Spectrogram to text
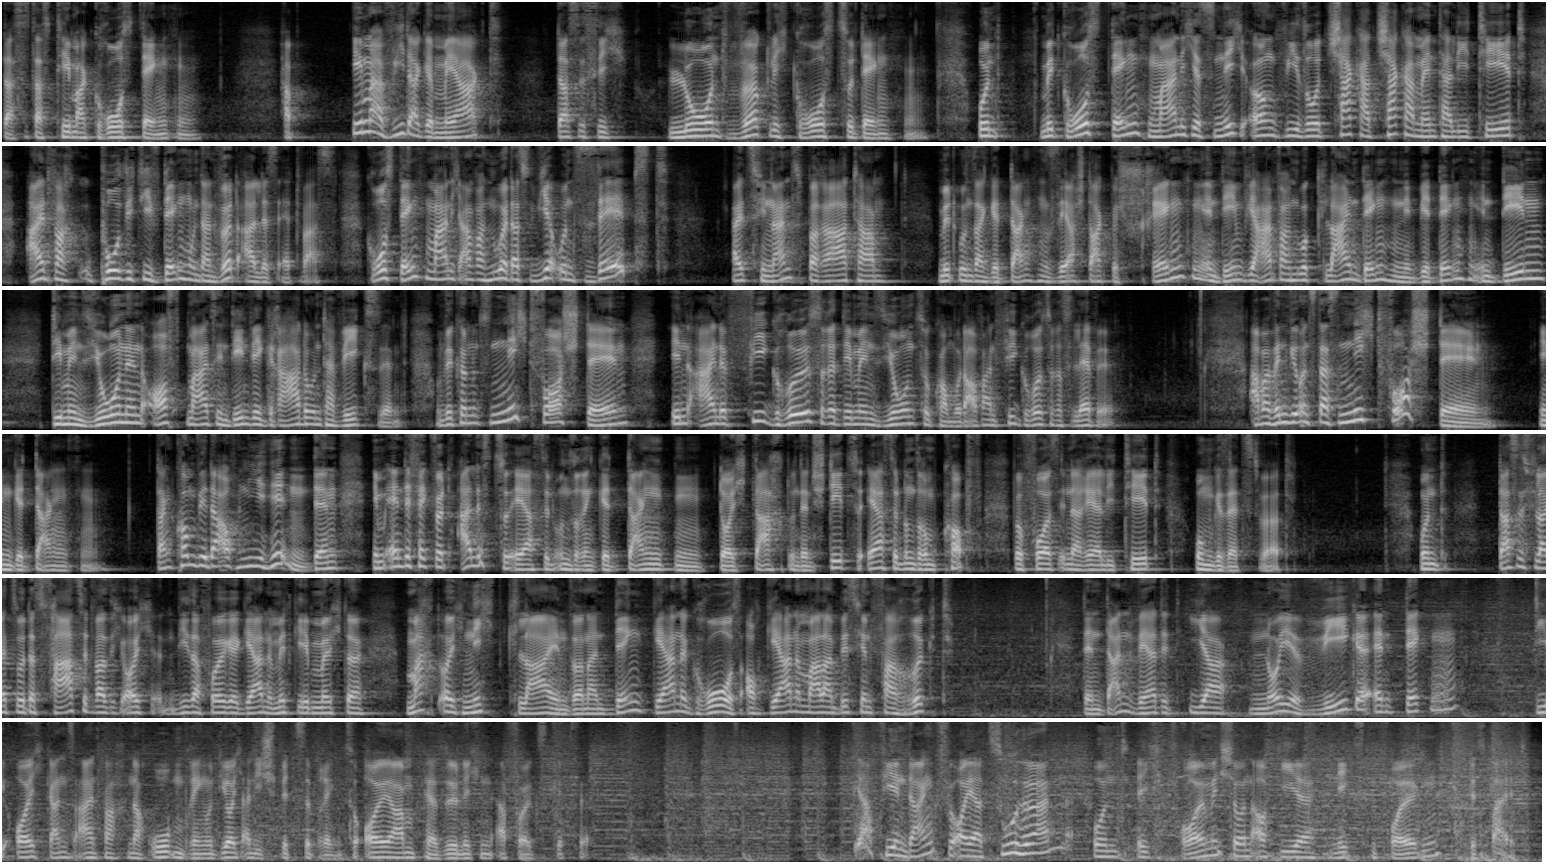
das ist das Thema Großdenken. Hab immer wieder gemerkt, dass es sich lohnt, wirklich groß zu denken. Und mit Großdenken meine ich jetzt nicht irgendwie so Chaka-Chaka-Mentalität, einfach positiv denken und dann wird alles etwas. Großdenken meine ich einfach nur, dass wir uns selbst als Finanzberater mit unseren Gedanken sehr stark beschränken, indem wir einfach nur klein denken. Wir denken in den Dimensionen oftmals, in denen wir gerade unterwegs sind. Und wir können uns nicht vorstellen, in eine viel größere Dimension zu kommen oder auf ein viel größeres Level. Aber wenn wir uns das nicht vorstellen in Gedanken, dann kommen wir da auch nie hin. Denn im Endeffekt wird alles zuerst in unseren Gedanken durchdacht und entsteht zuerst in unserem Kopf, bevor es in der Realität umgesetzt wird. Und das ist vielleicht so das Fazit, was ich euch in dieser Folge gerne mitgeben möchte. Macht euch nicht klein, sondern denkt gerne groß, auch gerne mal ein bisschen verrückt. Denn dann werdet ihr neue Wege entdecken, die euch ganz einfach nach oben bringen und die euch an die Spitze bringen, zu eurem persönlichen Erfolgsgipfel. Ja, vielen Dank für euer Zuhören und ich freue mich schon auf die nächsten Folgen. Bis bald.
